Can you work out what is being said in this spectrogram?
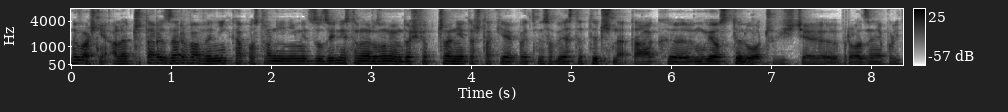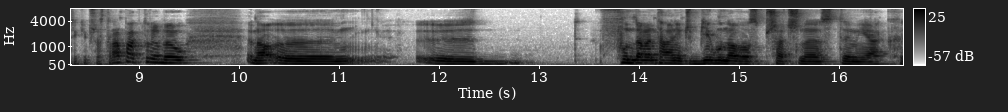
No właśnie, ale czy ta rezerwa wynika po stronie Niemiec? Z jednej strony rozumiem doświadczenie też takie powiedzmy sobie estetyczne, tak? Y, mówię o stylu oczywiście prowadzenia polityki przez Trumpa, który był no, yy, yy, fundamentalnie czy biegunowo sprzeczny z tym, jak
